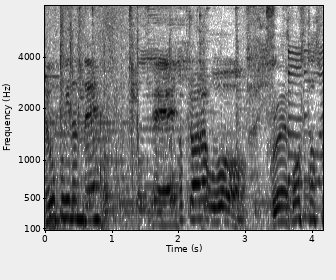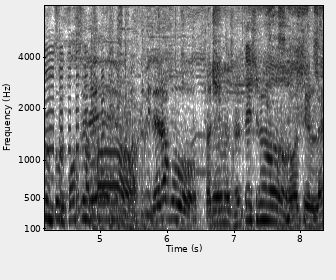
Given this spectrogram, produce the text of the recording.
배고프긴 한데. 네, 협조하라고. 그래 버스 탔으면 또 버스 타. 수비 내라고. 너 절대 싫어. 너가 찍을래?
